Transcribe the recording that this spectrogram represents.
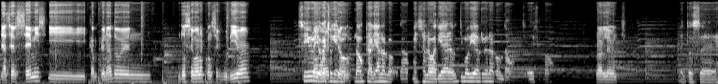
de hacer semis y campeonato en dos semanas consecutivas. Sí, pero yo cacho que los, onda. los australianos lo, la organización lo batía el último día de primera ronda, te lo firmado. Probablemente. Entonces,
